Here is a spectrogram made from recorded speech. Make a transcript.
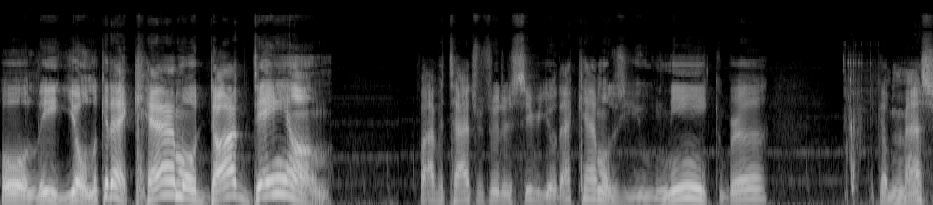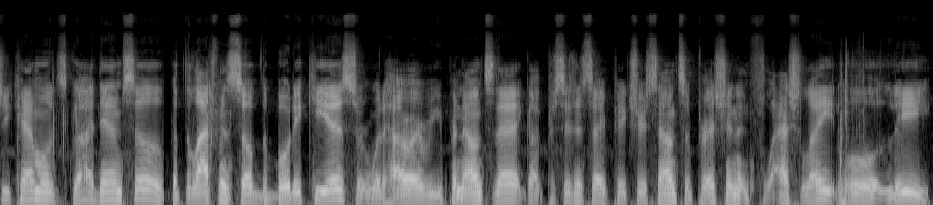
Holy, yo, look at that camo, dog. Damn. Five attachments with the receiver. Yo, that camo's unique, bruh. Like a Master camo, it's goddamn self. Got the Lachmann sub, the Bodekias, or what, however you pronounce that. Got precision sight picture, sound suppression, and flashlight. Holy.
